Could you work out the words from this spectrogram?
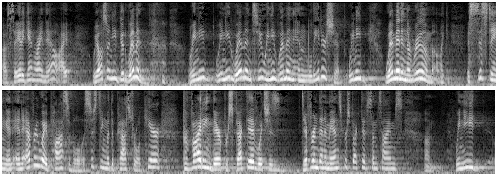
uh, say it again right now. I, we also need good women. we, need, we need women too. We need women in leadership. We need women in the room, like assisting in, in every way possible, assisting with the pastoral care, providing their perspective, which is different than a man's perspective sometimes. Um, we, need,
